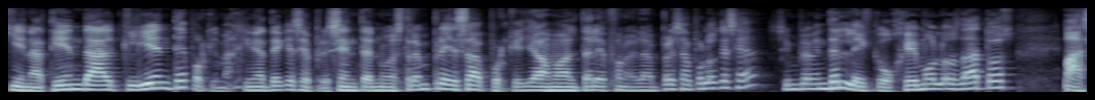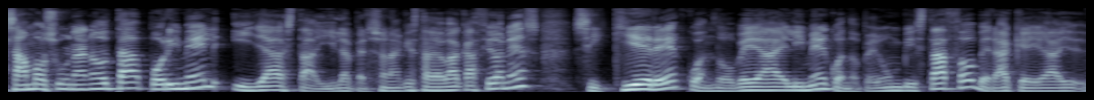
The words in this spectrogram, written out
quien atienda al cliente, porque imagínate que se presenta en nuestra empresa, porque llama al teléfono de la empresa, por lo que sea, simplemente le cogemos los datos, pasamos una nota por email y ya está. Y la persona que está de vacaciones, si quiere, cuando vea el email, cuando pegue un vistazo, verá que hay,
